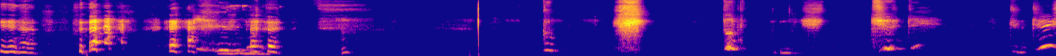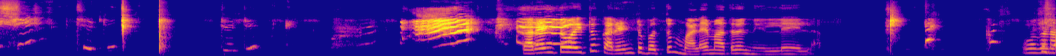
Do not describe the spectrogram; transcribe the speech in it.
ಕರೆಂಟು ಹೋಯ್ತು, ಕರೆಂಟ್ ಬತ್ತು, ಮಳೆ ಮಾತ್ರ ನಿಲ್ಲೇ ಇಲ್ಲ. ಹೋಗೋಣ?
